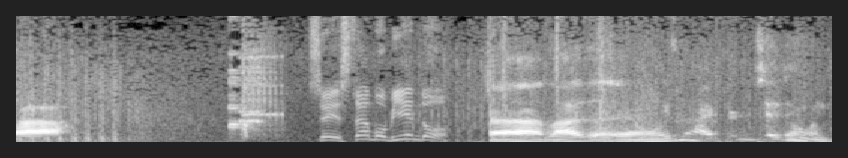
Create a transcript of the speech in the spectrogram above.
Puta. Se está moviendo. Ah, lá é um sniper, não sei de onde.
